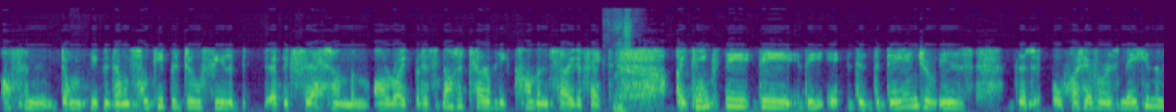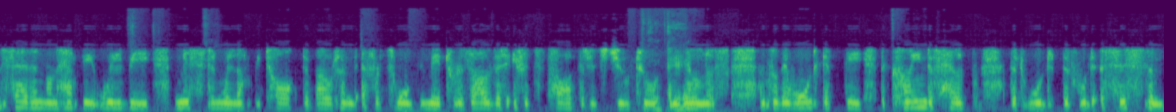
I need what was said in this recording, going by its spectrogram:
often dumb people down. Some people do feel a bit, a bit flat on them, all right, but it's not a terribly common side effect. I think the, the, the, the, the danger is that whatever is making them sad and unhappy will be missed and will not be talked about, and efforts won't be made to resolve it if it's thought that it's due to an illness, and so they won't get the, the kind of help that would that would assist them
